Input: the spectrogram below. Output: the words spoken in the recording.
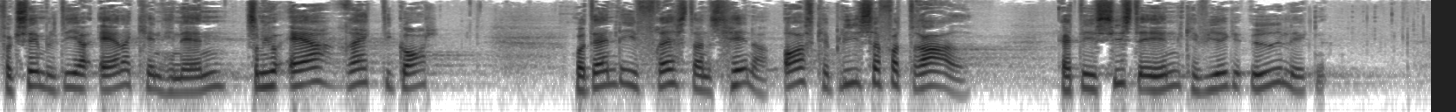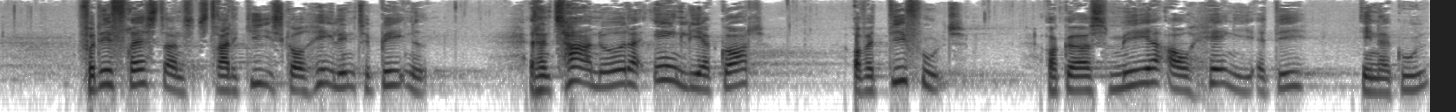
for eksempel det at anerkende hinanden, som jo er rigtig godt, hvordan det i fristerens hænder også kan blive så fordrejet, at det i sidste ende kan virke ødelæggende. For det er fristerens strategi skåret helt ind til benet. At han tager noget, der egentlig er godt og værdifuldt, og gør os mere afhængige af det, end af Gud.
